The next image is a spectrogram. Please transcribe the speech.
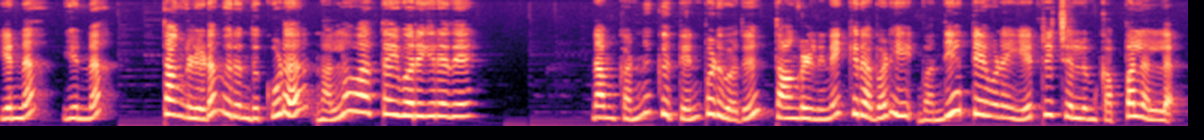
என்ன என்ன? தங்களிடம் இருந்து கூட நல்ல வார்த்தை வருகிறதே? நம் கண்ணுக்கு தென்படுவது தாங்கள் நினைக்கிறபடி வந்தியத்தேவனை ஏற்றிச் செல்லும் கப்பல் அல்ல.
